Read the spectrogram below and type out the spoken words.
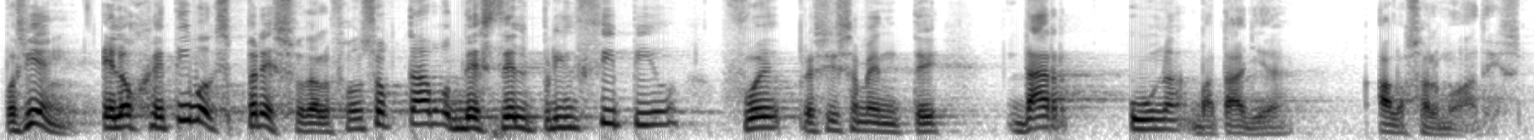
Pues bien, el objetivo expreso de Alfonso VIII desde el principio fue precisamente dar una batalla a los almohades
